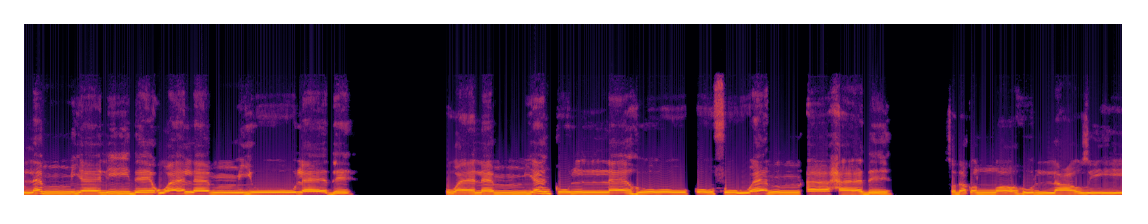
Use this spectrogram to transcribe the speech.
لم يلد ولم يولد ولم يكن له كفوا أحد. صدق الله العظيم.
